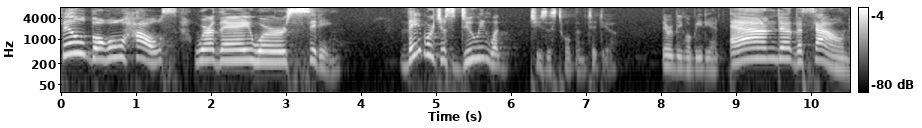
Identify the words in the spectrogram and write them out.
filled the whole house where they were sitting. They were just doing what Jesus told them to do. They were being obedient. And the sound,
